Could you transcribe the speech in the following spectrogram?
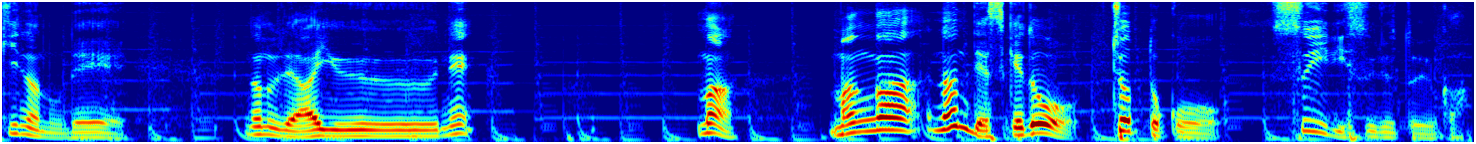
きなのでなのでああいうねまあ漫画なんですけどちょっとこう推理するというか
